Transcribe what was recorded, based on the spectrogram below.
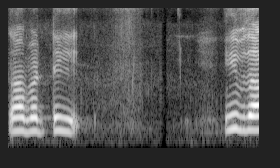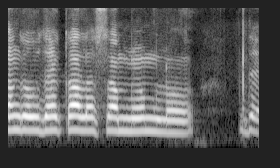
కాబట్టి ఈ విధంగా ఉదయకాల సమయంలో దే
